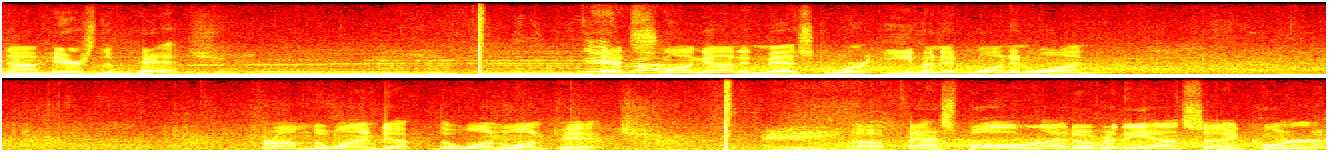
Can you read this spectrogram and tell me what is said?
Now here's the pitch. That swung on and missed. We're even at one and one from the windup. The 1-1 pitch. A fastball right over the outside corner.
